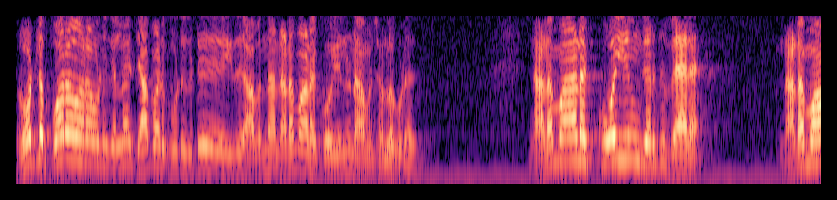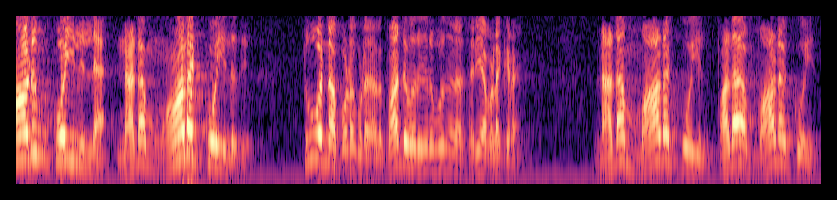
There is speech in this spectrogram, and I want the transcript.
ரோட்ல போற வரவனுக்கு எல்லாம் சாப்பாடு போட்டுக்கிட்டு இது அவன் தான் நடமாட கோயில்னு நாம சொல்லக்கூடாது. நடமாட கோயில்ங்கிறது வேற. நடமாடும் கோயில் இல்ல. நடமாட கோயில் அது. டூ ஒன்னா போடக்கூடாது. பாட்டு வருகிற போது நான் சரியா விளக்குறேன். நடமாட கோயில் பட மாட கோயில்.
